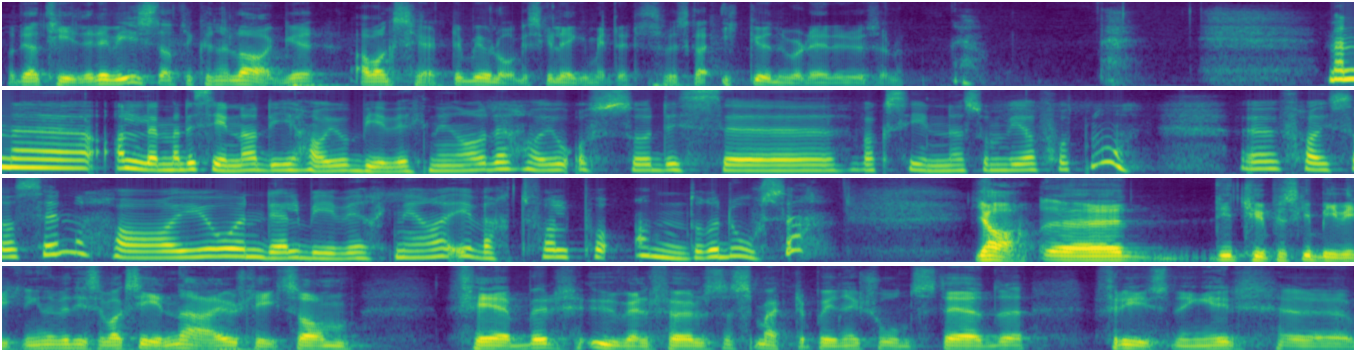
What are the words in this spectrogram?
og de har tidligere vist at de kunne lage avanserte biologiske legemidler. Så vi skal ikke undervurdere russerne. Men uh, alle medisiner de har jo bivirkninger, og det har jo også disse vaksinene som vi har fått nå. Uh, Pfizer sin har jo en del bivirkninger, i hvert fall på andre dose. Ja, uh, de typiske bivirkningene ved disse vaksinene er jo slik som feber, uvelfølelse, smerte på injeksjonsstedet, frysninger, eh,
